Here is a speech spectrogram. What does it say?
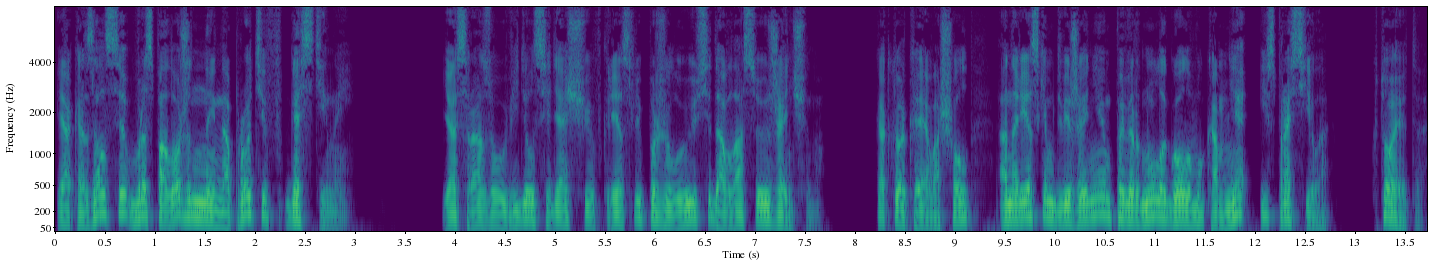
и оказался в расположенной напротив гостиной. Я сразу увидел сидящую в кресле пожилую седовласую женщину. Как только я вошел, она резким движением повернула голову ко мне и спросила, кто это?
